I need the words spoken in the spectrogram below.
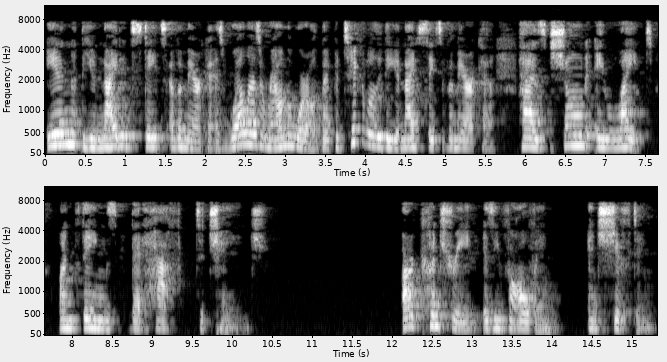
in the United States of America, as well as around the world, but particularly the United States of America, has shown a light on things that have to change. Our country is evolving and shifting.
